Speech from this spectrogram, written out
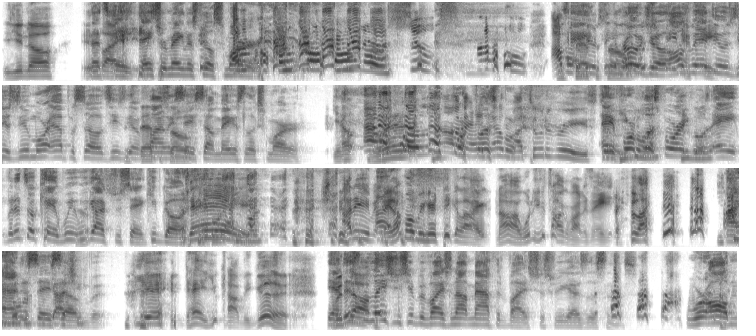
you know? It's that's like, eight. Thanks for making us feel smarter. oh, shoot. Oh, I'm over here thinking, Rojo, all we have to do is just do more episodes. He's going to finally episode. say something, make us look smarter. Yep. Four plus four. my two degrees. Hey, too. four going, plus four equals going. eight, but it's okay. We, we got you're saying. Keep going. Dang. I didn't even, and I'm over here thinking like, nah, what are you talking about? It's eight. like, I had to say we you. something, but yeah, dang, you caught me good. yeah, But this no. relationship advice, not math advice. Just for you guys listening. We're all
